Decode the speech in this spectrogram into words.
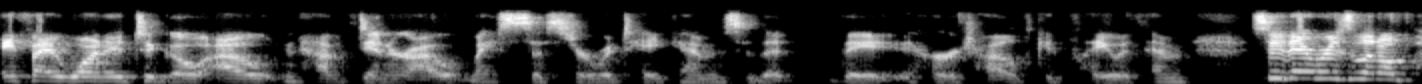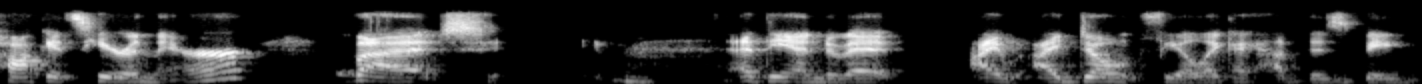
if I wanted to go out and have dinner out, my sister would take him so that they her child could play with him. So there was little pockets here and there, but at the end of it, I I don't feel like I had this big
